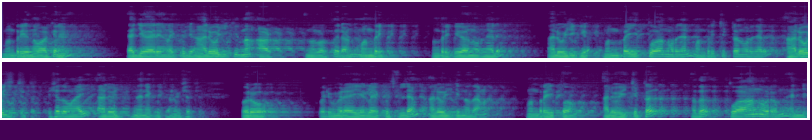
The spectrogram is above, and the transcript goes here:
മന്ത്രി എന്ന വാക്കിന് രാജ്യകാര്യങ്ങളെക്കുറിച്ച് ആലോചിക്കുന്ന ആൾ. എന്നുള്ള അർത്ഥത്തിലാണ് മന്ത്രി. മന്ത്രിക്കുക എന്ന് പറഞ്ഞാൽ ആലോചിക്കുക. മന്ത്രയിത്വ എന്ന് പറഞ്ഞാൽ മന്ത്രിച്ചിട്ട് എന്ന് പറഞ്ഞാൽ ആലോചിച്ചിട്ട് വിശദമായി ആലോചിക്കുന്നതിനെ കുറിച്ചാണ് വിശദം ഓരോ വരുംവരായികളെക്കുറിച്ചെല്ലാം ആലോചിക്കുന്നതാണ്. മന്ത്രയിത്വം ആലോചിച്ചിട്ട് അത് ത്വ എന്ന് പറയുന്നത്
